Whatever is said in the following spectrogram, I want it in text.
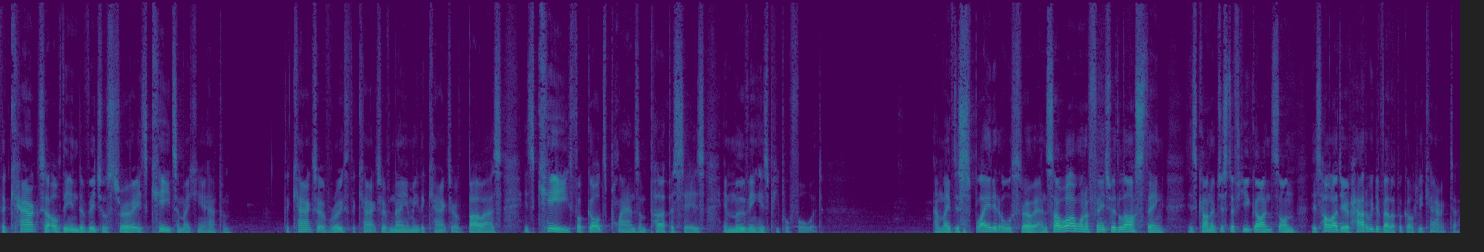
the character of the individuals through it is key to making it happen. The character of Ruth, the character of Naomi, the character of Boaz is key for God's plans and purposes in moving his people forward. And they've displayed it all through it. And so, what I want to finish with, last thing, is kind of just a few guidance on this whole idea of how do we develop a godly character?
